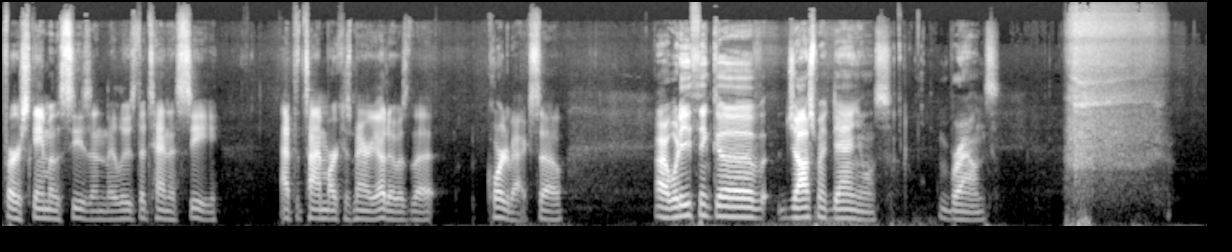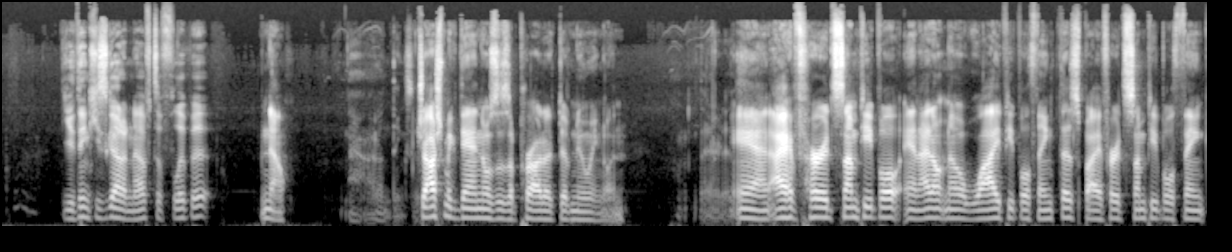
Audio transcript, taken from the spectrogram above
first game of the season, they lose to Tennessee. At the time, Marcus Mariota was the quarterback. So All right, what do you think of Josh McDaniels, Browns? you think he's got enough to flip it? no, No, I don't think so. Josh McDaniels is a product of New England. There it is. And I have heard some people, and I don't know why people think this, but I've heard some people think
